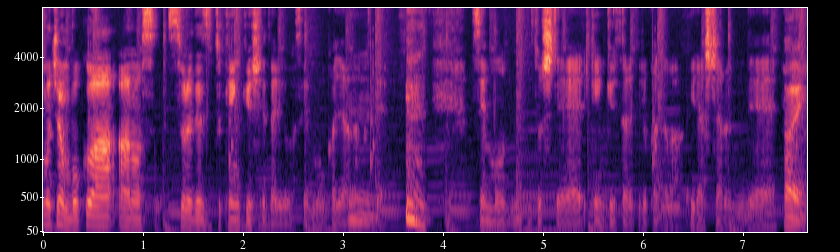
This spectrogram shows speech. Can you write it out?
もちろん僕は、あの、そそれでずっと研究してたりとか専門家じゃなくて、専門として研究されてる方がいらっしゃるんで、はい。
